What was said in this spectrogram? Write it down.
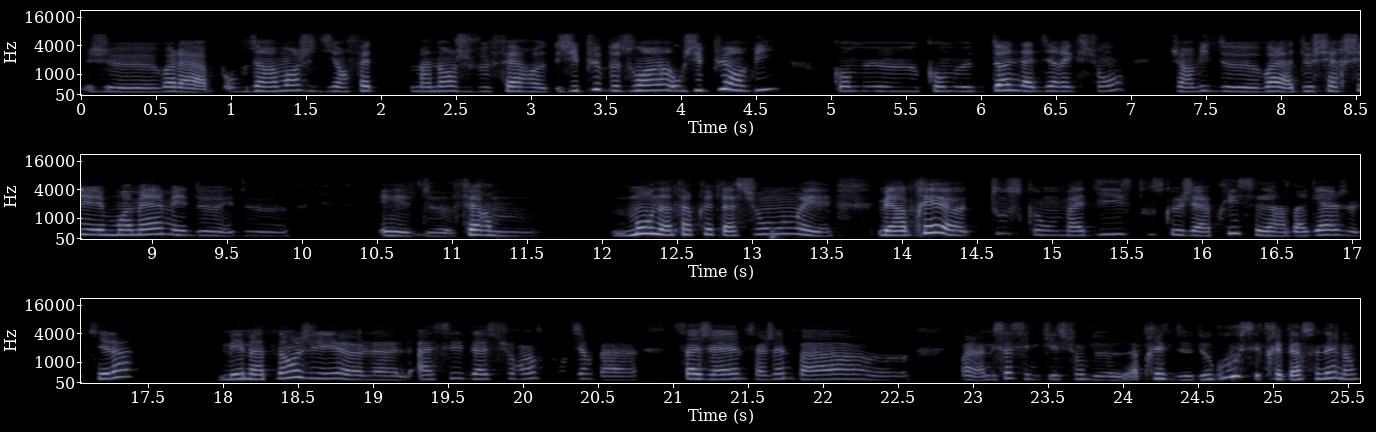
je voilà au bout d'un moment je dis en fait maintenant je veux faire j'ai plus besoin ou j'ai plus envie qu'on me qu'on me donne la direction. J'ai envie de voilà de chercher moi-même et de et de et de faire mon interprétation et mais après euh, tout ce qu'on m'a dit tout ce que j'ai appris c'est un bagage qui est là. Mais maintenant j'ai euh, assez d'assurance pour dire bah ça j'aime ça j'aime pas euh, voilà. Mais ça c'est une question de après de, de goût c'est très personnel hein.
